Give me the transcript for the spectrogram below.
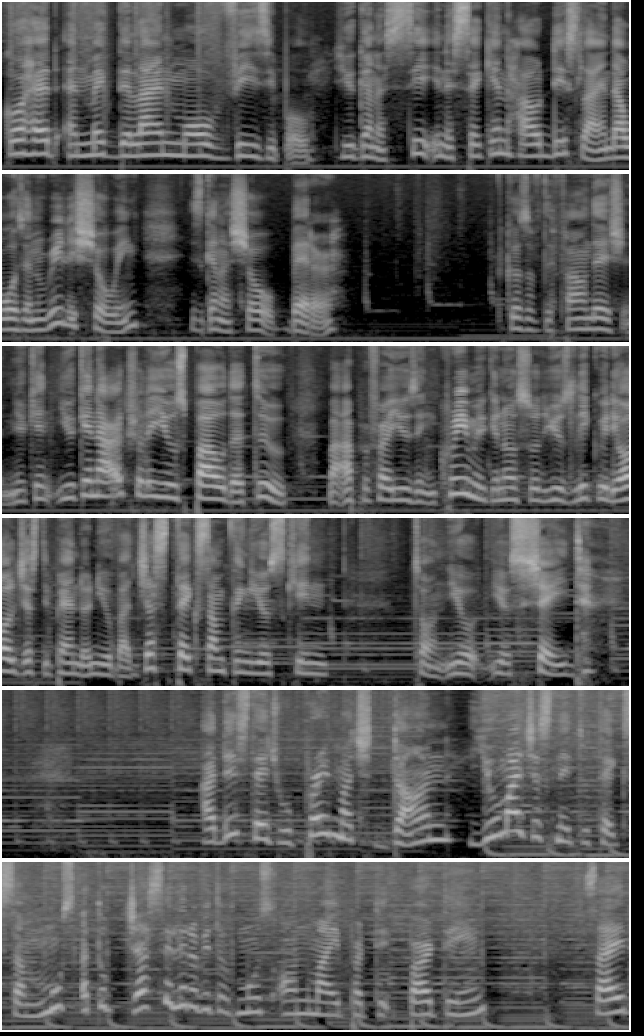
go ahead and make the line more visible. You're gonna see in a second how this line that wasn't really showing is gonna show better because of the foundation. You can you can actually use powder too but I prefer using cream. You can also use liquid. It all just depend on you but just take something your skin tone your your shade. At this stage we're pretty much done. You might just need to take some mousse. I took just a little bit of mousse on my parting side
